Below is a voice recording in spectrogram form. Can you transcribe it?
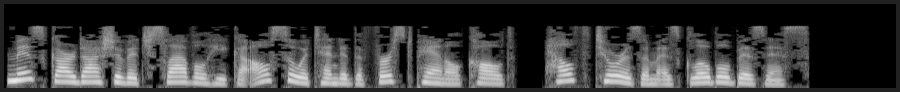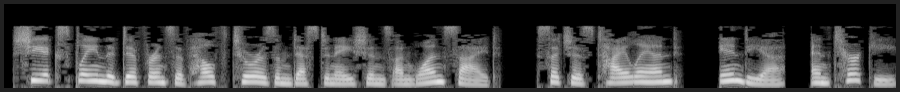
Ms. Gardašević Slavuljica also attended the first panel called Health Tourism as Global Business. She explained the difference of health tourism destinations on one side, such as Thailand, India, and Turkey,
